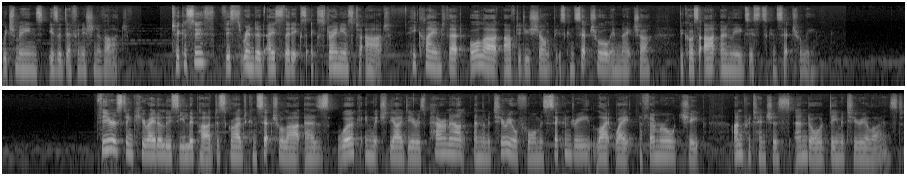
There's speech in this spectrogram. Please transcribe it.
which means is a definition of art. To Kosuth, this rendered aesthetics extraneous to art. He claimed that all art after Duchamp is conceptual in nature because art only exists conceptually. Theorist and curator Lucy Lippard described conceptual art as work in which the idea is paramount and the material form is secondary, lightweight, ephemeral, cheap, unpretentious and or dematerialized.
